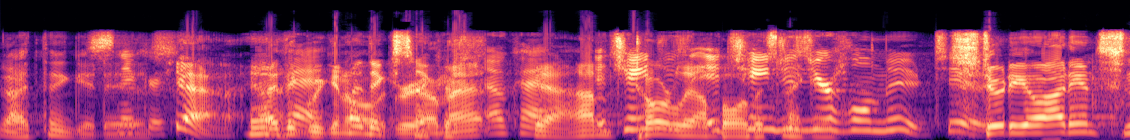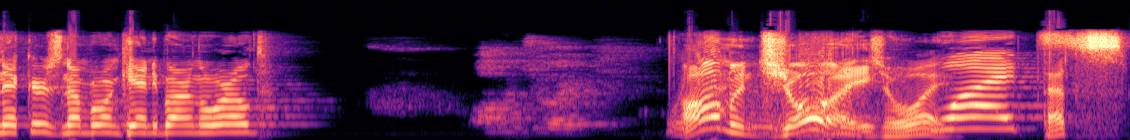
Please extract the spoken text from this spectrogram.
I think it is. Snickers. yeah, Yeah. I think Okay. we can I all think agree on Snickers. that. Okay. Yeah, I'm it changes, totally on it board with changes your Snickers. whole mood too. Studio audience, Snickers, number one candy bar in the world. Almond Joy. Almond Joy. What? That's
